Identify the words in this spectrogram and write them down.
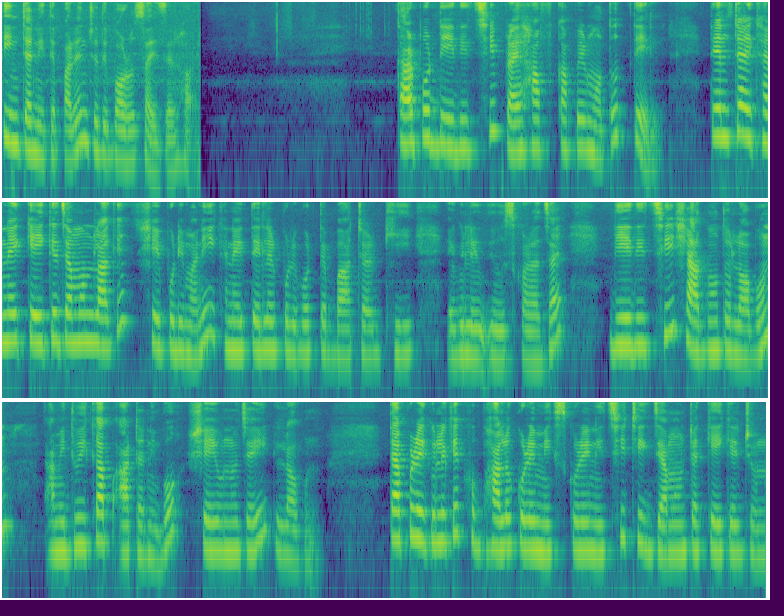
তিনটা নিতে পারেন যদি বড় সাইজের হয়। তারপর দিয়ে দিচ্ছি প্রায় হাফ কাপের মতো তেল। তেলটা এখানে কেকে যেমন লাগে, সেই পরিমাণে এখানে তেলের পরিবর্তে বাটার, ঘি এগুলি ইউজ করা যায়। দিয়ে দিচ্ছি স্বাদ মতো লবণ। আমি দুই কাপ আটা নিব, সেই অনুযায়ী লবণ। তারপর এগুলিকে খুব ভালো করে মিক্স করে নিচ্ছি, ঠিক যেমনটা কেকের জন্য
